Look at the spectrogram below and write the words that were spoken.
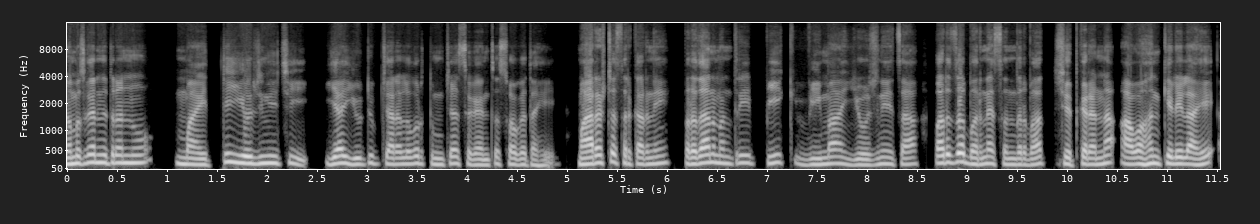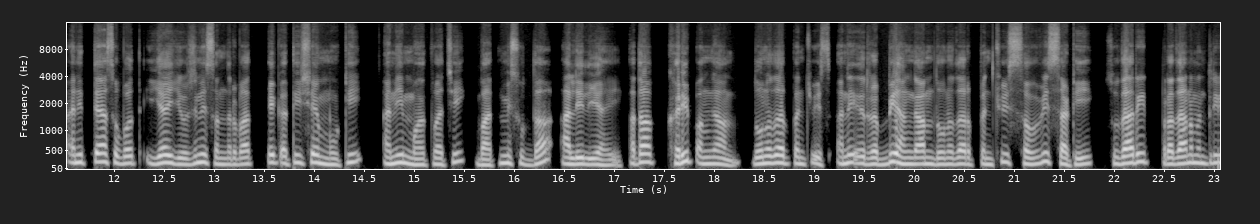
नमस्कार मित्रांनो माहिती योजनेची या युट्यूब चॅनलवर तुमच्या सगळ्यांचं स्वागत आहे. महाराष्ट्र सरकारने प्रधानमंत्री पीक विमा योजनेचा अर्ज भरण्यासंदर्भात शेतकऱ्यांना आवाहन केलेलं आहे आणि त्यासोबत या योजनेसंदर्भात एक अतिशय मोठी आणि महत्वाची बातमी सुद्धा आलेली आहे. आता खरीप हंगाम दोन हजार पंचवीस आणि रब्बी हंगाम दोन हजार पंचवीस सव्वीससाठी सुधारित प्रधानमंत्री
